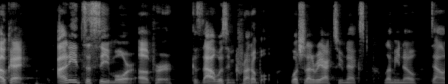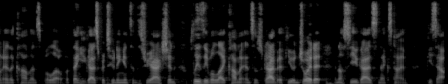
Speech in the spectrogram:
Okay, I need to see more of her because that was incredible. What should I react to next? Let me know down in the comments below. But thank you guys for tuning into this reaction. Please leave a like, comment, and subscribe if you enjoyed it, and I'll see you guys next time. Peace out.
